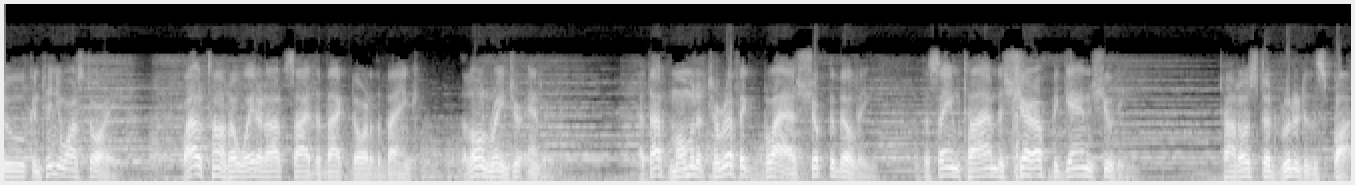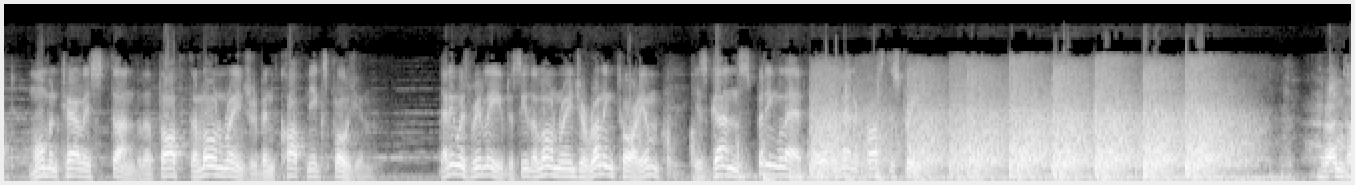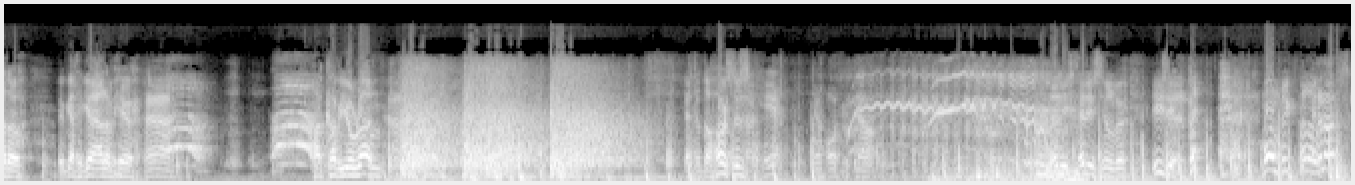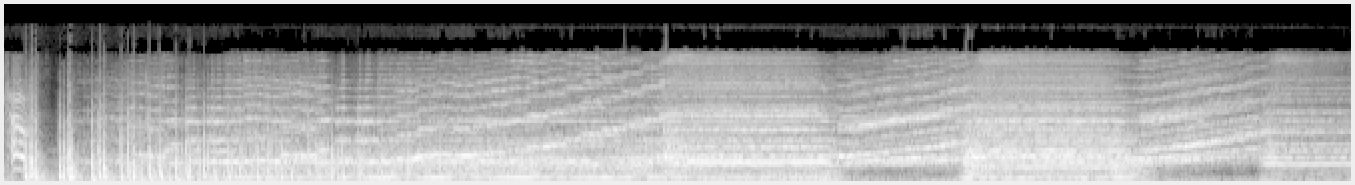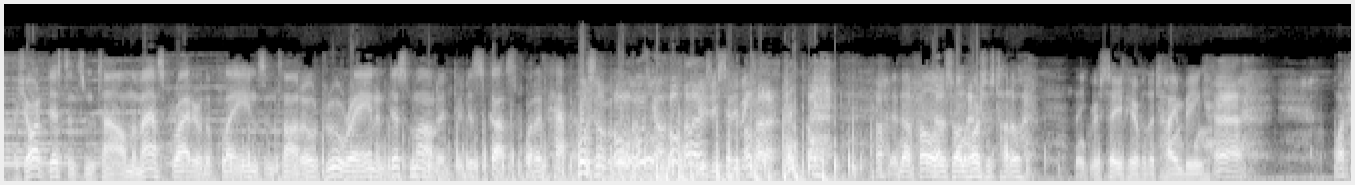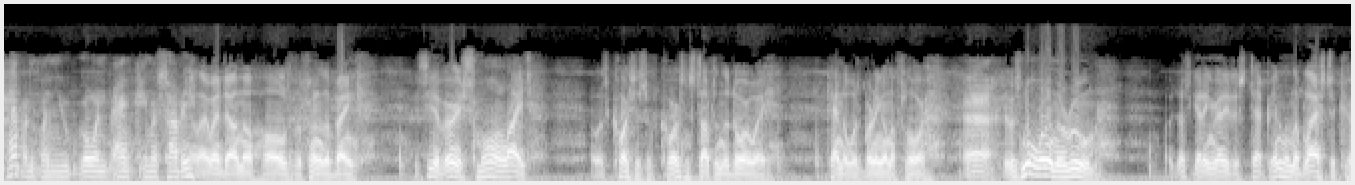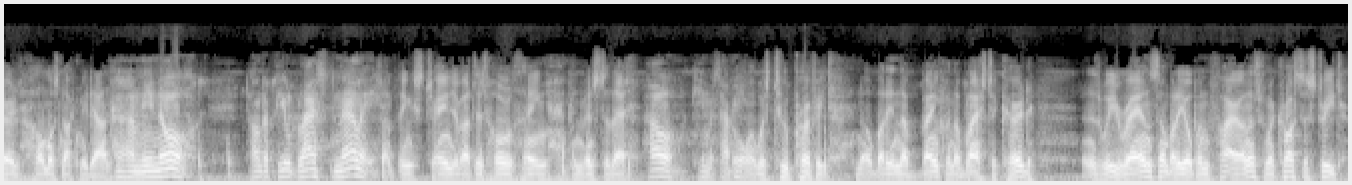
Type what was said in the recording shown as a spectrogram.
To continue our story. While Tonto waited outside the back door to the bank, the Lone Ranger entered. At that moment, a terrific blast shook the building. At the same time, the sheriff began shooting. Tonto stood rooted to the spot, momentarily stunned by the thought that the Lone Ranger had been caught in the explosion. Then he was relieved to see the Lone Ranger running toward him, his gun spitting lead toward the men across the street. Run, Tonto. We've got to get out of here. Ah. I'll cover you. Run. Get to the horses. Here. The horses now. Steady, steady, Silver. Easy. Come on, big fellow. Come on, Scout. Short distance from town, the masked rider of the plains and Tonto drew rein and dismounted to discuss what had happened. Silver. Scout. Easy, steady, big fella. They've not followed us on horses, Tonto. I think we're safe here for the time being. Uh, what happened when you go in bank, Kimasabi? Well, I went down the hall to the front of the bank. You see a very small light. I was cautious, of course, and stopped in the doorway. The candle was burning on the floor. Uh, There was no one in the room. Was just getting ready to step in when the blast occurred. Almost knocked me down. uh, me no. Down to field blast in alley. Something strange about this whole thing. I'm convinced of that. How, Kimasabi? Oh, it was too perfect. Nobody in the bank when the blast occurred. And as we ran, somebody opened fire on us from across the street.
